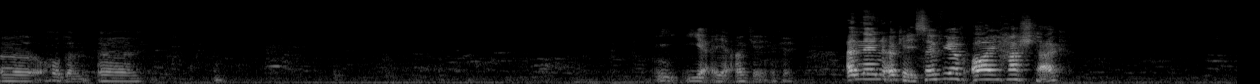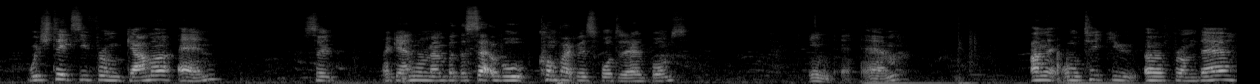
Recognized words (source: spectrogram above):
uh hold on. Uh yeah, yeah, okay, okay. And then okay, so if you have I hashtag which takes you from gamma n so Again, remember the set of all compactly supported n forms in M. And it will take you uh, from there,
